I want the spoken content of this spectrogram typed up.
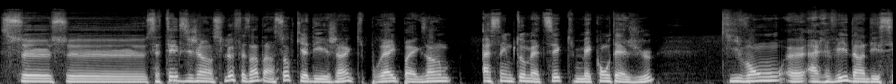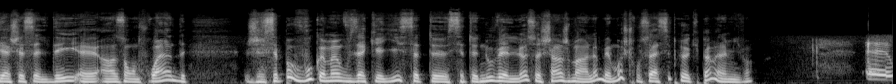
ce, ce, cette exigence-là, faisant en sorte qu'il y a des gens qui pourraient être, par exemple, asymptomatiques mais contagieux, qui vont euh, arriver dans des CHSLD euh, en zone froide. Je ne sais pas, vous, comment vous accueillez cette, cette nouvelle-là, ce changement-là, mais moi, je trouve ça assez préoccupant, Mme Yvon. Euh,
